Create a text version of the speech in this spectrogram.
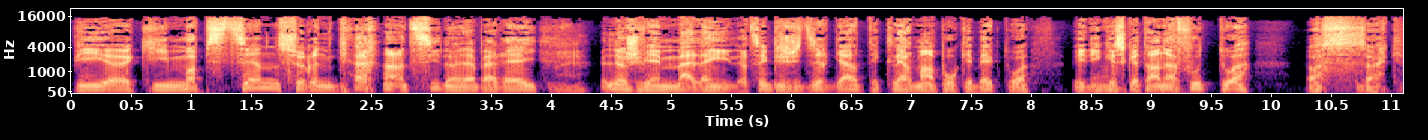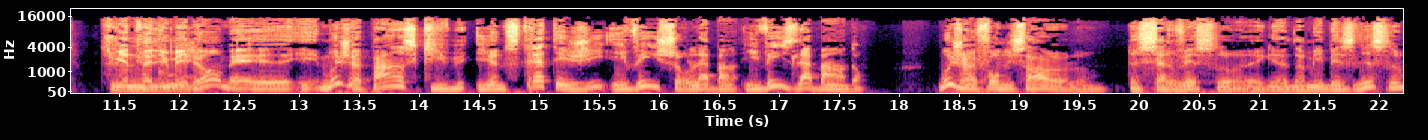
puis euh, qui m'obstine sur une garantie d'un appareil, là, je viens malin, là, tu sais, puis j'ai dit, regarde, t'es clairement pas au Québec, toi. Il dit, qu'est-ce que t'en as foutre, toi? Ah, sac. Tu viens de m'allumer, là. Non, mais euh, moi, je pense qu'il y a une stratégie. Ils visent sur l'abandon. Ils visent l'abandon. Moi, j'ai un fournisseur là, de services là, euh, dans mes business, là,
